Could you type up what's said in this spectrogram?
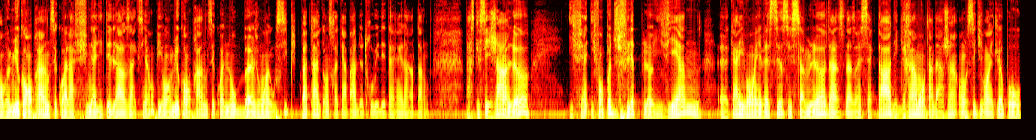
on va mieux comprendre c'est quoi la finalité de leurs actions, puis ils vont mieux comprendre c'est quoi nos besoins aussi, puis peut-être qu'on sera capable de trouver des terrains d'entente. Parce que ces gens-là, ils, ne font pas du flip. Ils viennent, euh, quand ils vont investir ces sommes-là dans, un secteur, des grands montants d'argent, on sait qu'ils vont être là pour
